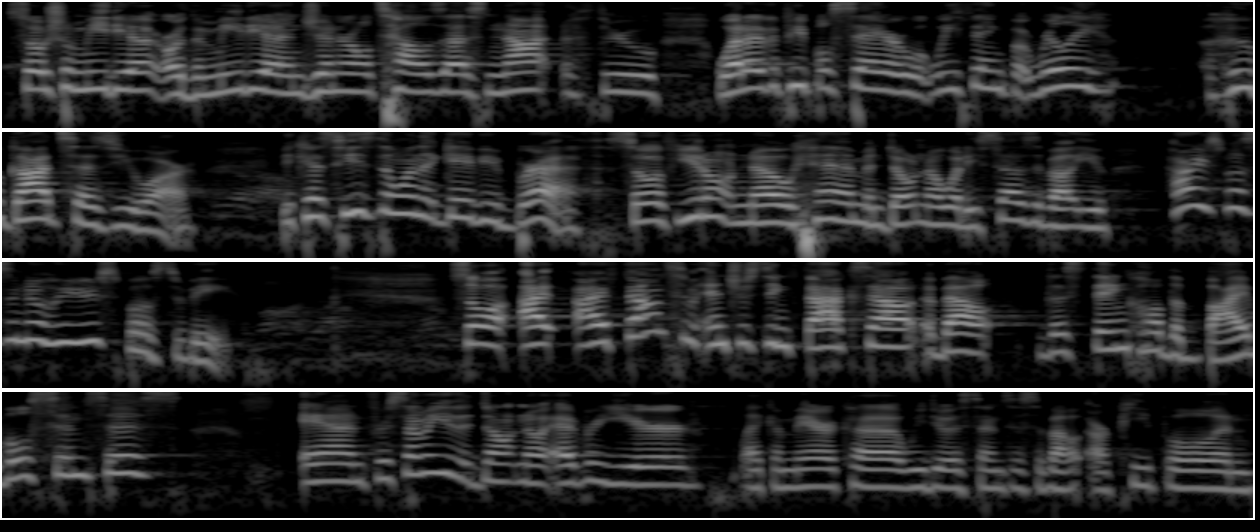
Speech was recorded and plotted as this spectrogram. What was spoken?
social media or the media in general tells us, not through what other people say or what we think, but really who God says you are. Because He's the one that gave you breath. So if you don't know Him and don't know what He says about you, how are you supposed to know who you're supposed to be? So I, I found some interesting facts out about this thing called the Bible census. And for some of you that don't know, every year, like America, we do a census about our people and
